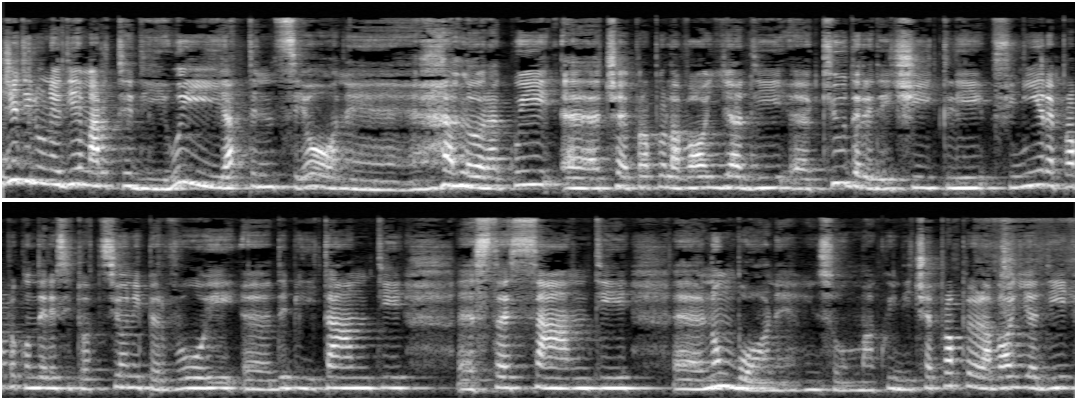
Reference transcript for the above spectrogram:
Energie di lunedì e martedì, ui, attenzione! Allora, qui eh, c'è proprio la voglia di eh, chiudere dei cicli, finire proprio con delle situazioni per voi eh, debilitanti, eh, stressanti, eh, non buone, insomma. Quindi c'è proprio la voglia di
